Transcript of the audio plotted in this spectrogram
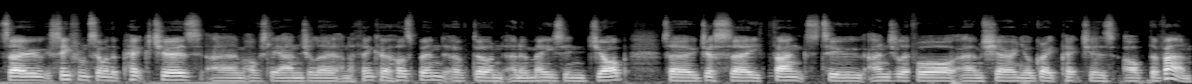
So see from some of the pictures, um, obviously Angela and I think her husband have done an amazing job. So just say thanks to Angela for um, sharing your great pictures of the van.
